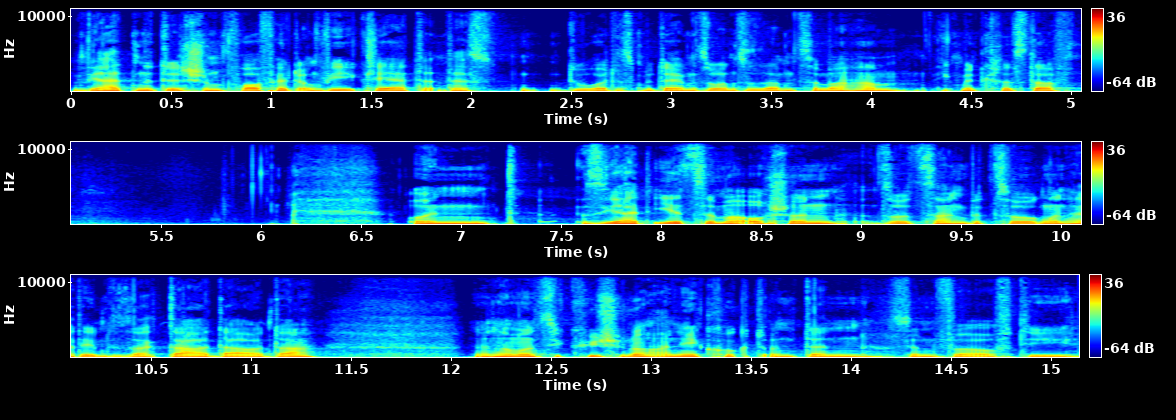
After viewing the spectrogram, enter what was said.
wir hatten das schon im Vorfeld irgendwie geklärt, dass du wolltest mit deinem Sohn zusammen Zimmer haben, ich mit Christoph. Und sie hat ihr Zimmer auch schon sozusagen bezogen und hat eben gesagt, da, da und da. Dann haben wir uns die Küche noch angeguckt und dann sind wir auf die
